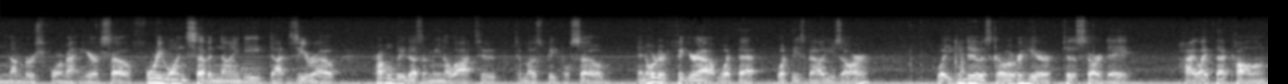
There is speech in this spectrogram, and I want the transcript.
numbers format here. So 41790.0 probably doesn't mean a lot to, to most people. So in order to figure out what that what these values are, what you can do is go over here to the start date, highlight that column,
